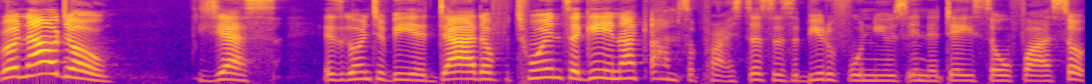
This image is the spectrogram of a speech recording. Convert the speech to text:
Ronaldo, yes is going to be a dad of twins again. I, am surprised. This is a beautiful news in the day so far. So,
